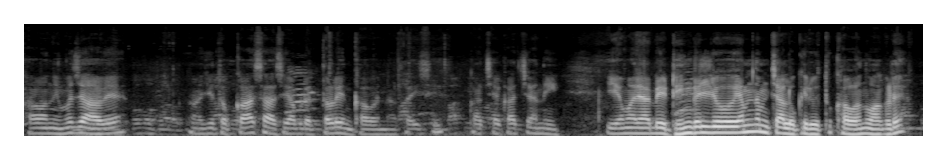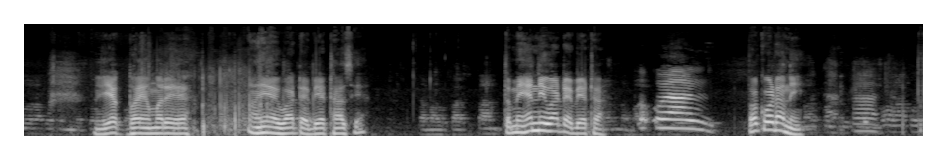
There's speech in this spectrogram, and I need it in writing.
ખાવાની મજા આવે. હજી તો કાસા છે આપણે તળીને ખાવાના થાય છે. કાચા કાચા નહીં એ અમારે આ બે ઢીંગલીઓ એમને ચાલુ કર્યું હતું ખાવાનું આગળ. એક ભાઈ અમારે અહીંયા વાટે બેઠા છે. તમે એની વાટે બેઠા? પકોડાની. તો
